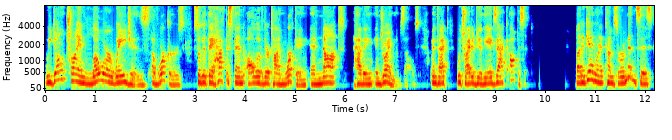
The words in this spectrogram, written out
we don't try and lower wages of workers so that they have to spend all of their time working and not having enjoying themselves. In fact, we try to do the exact opposite. But again, when it comes to remittances,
